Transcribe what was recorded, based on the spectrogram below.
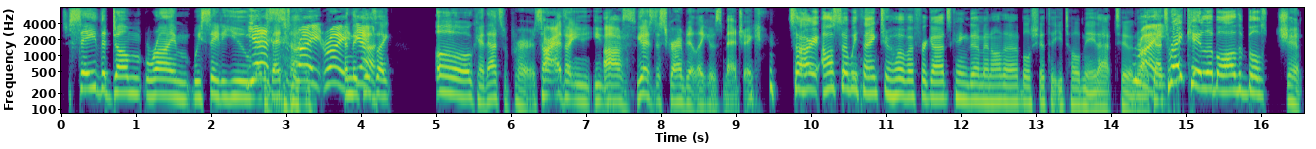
say the dumb rhyme we say to you Yes, at bedtime. right, right. And the yeah. kid's like, oh, okay, that's what prayer is. Sorry, I thought you, you, Uh, you guys described it like it was magic. Sorry. Also, we thank Jehovah for God's kingdom and all the bullshit that you told me that too. And they're like, Right. That's right, Caleb. All the bullshit.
